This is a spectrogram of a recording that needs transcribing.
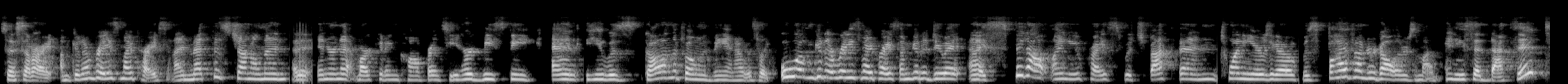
So I said, all right, I'm going to raise my price. And I met this gentleman at an internet marketing conference. He heard me speak and he was got on the phone with me and I was like, oh, I'm going to raise my price. I'm going to do it. And I spit out my new price, which back then, 20 years ago, was $500 a month. And he said, that's it.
